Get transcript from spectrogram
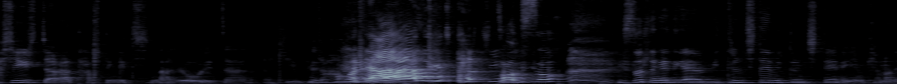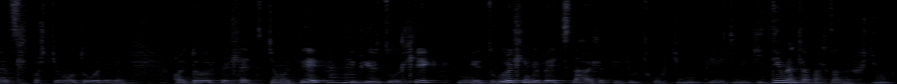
машин ирж байгаа талд ингэж өөрөө за би хамгаалаа тэгэж гарч зогсох. Эсвэл ингээд нэг амар мэдрэмжтэй мэдрэмжтэй нэг юм киноны залбар ч юм уу зүгээр нэг юм гой дуур балет ч юм уу тий? Тэдгээр зүйлийг ингээ зүгээр л ингээ байцнаа хойлоо тэгж үзэх үү ч юм уу тэгж ингээ гинтийн байдлаар болзоо нөрөх ч юм уу.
